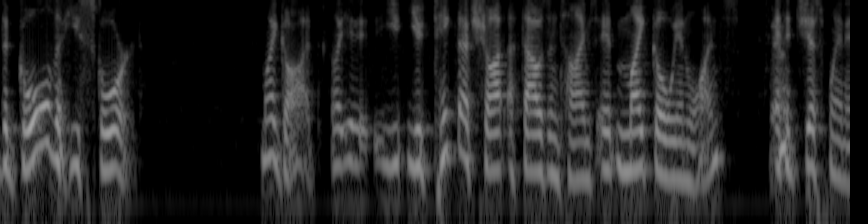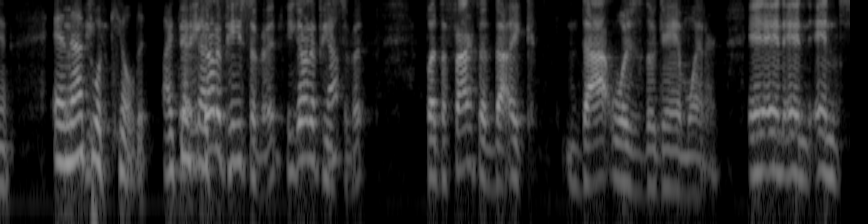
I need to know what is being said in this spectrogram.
the goal that he scored, my God, like you, you take that shot a thousand times, it might go in once, yeah. and it just went in, and yeah, that's he, what killed it. I think he got a piece of it. He got a piece of it, but the fact that that like that was the game winner, and and and, and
